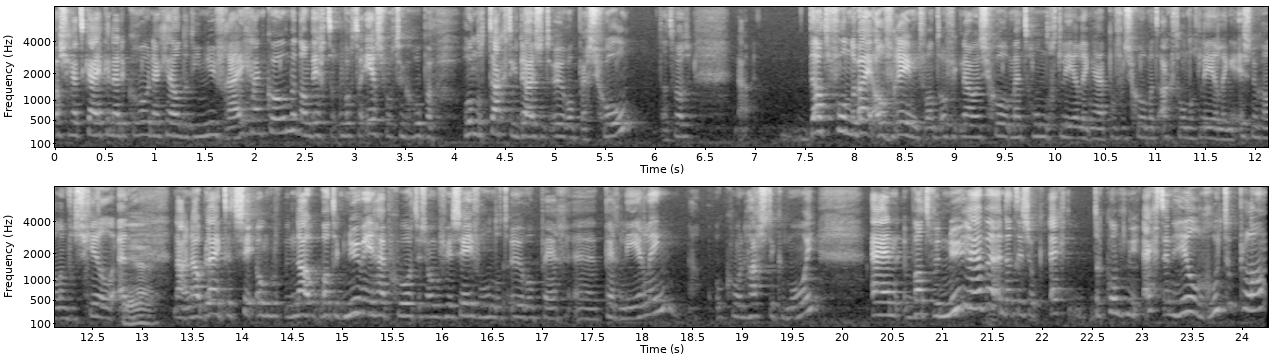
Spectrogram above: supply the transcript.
als je gaat kijken naar de coronagelden die nu vrij gaan komen, dan werd er, wordt er eerst wordt er geroepen 180.000 euro per school. Dat was, nou, dat vonden wij al vreemd, want of ik nou een school met 100 leerlingen heb of een school met 800 leerlingen, is nogal een verschil. En Ja. nou, nou blijkt het, nou, wat ik nu weer heb gehoord, is ongeveer 700 euro per, eh, per leerling. Nou, ook gewoon hartstikke mooi. En wat we nu hebben, en dat is ook echt, er komt nu echt een heel routeplan,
